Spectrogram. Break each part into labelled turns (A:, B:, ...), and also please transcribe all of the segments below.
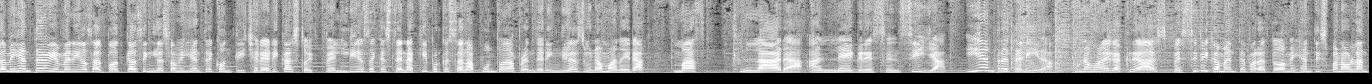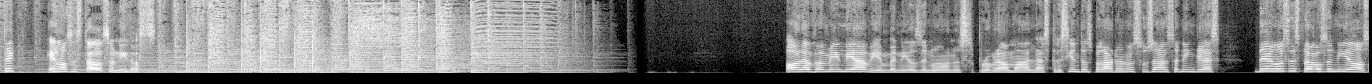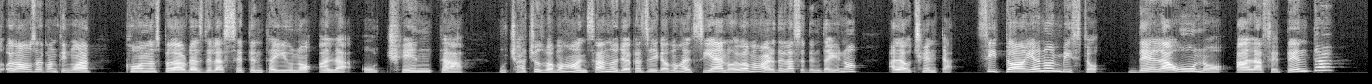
A: Hola mi gente, bienvenidos al podcast Inglés para mi gente con Teacher Erika. Estoy feliz de que estén aquí porque están a punto de aprender inglés de una manera más clara, alegre, sencilla y entretenida. Una manera creada específicamente para toda mi gente hispanohablante en los Estados Unidos. Hola familia, bienvenidos de nuevo a nuestro programa Las 300 palabras no usadas en inglés de los Estados Unidos. Hoy vamos a continuar con las palabras de la 71 a la 80. Muchachos, vamos avanzando, ya casi llegamos al 100. Hoy vamos a ver de la 71 a la 80. Si todavía no han visto de la 1 a la 70,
